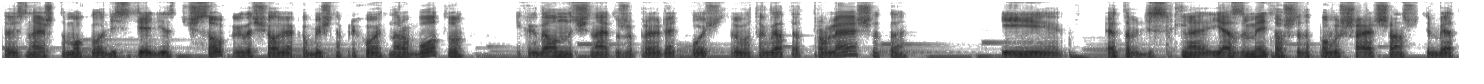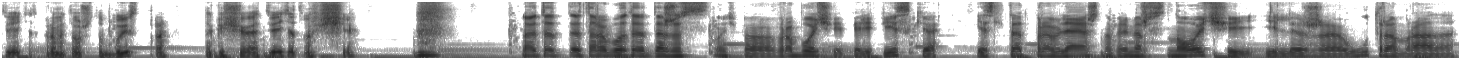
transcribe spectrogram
То есть, знаешь, там около 10-11 часов, когда человек обычно приходит на работу, и когда он начинает уже проверять почту. И вот тогда ты отправляешь это, и это действительно, я заметил, что это повышает шанс, что тебе ответят, кроме того, что быстро, так еще и ответят вообще. Но это, это работает даже ну, типа, в рабочей переписке. Если ты отправляешь, например, с ночи или же утром рано,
